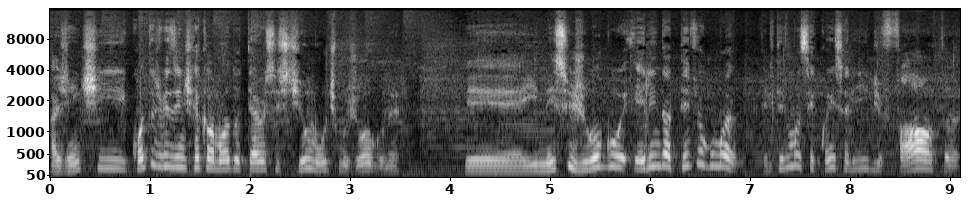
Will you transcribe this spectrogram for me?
a gente. Quantas vezes a gente reclamou do Terrence Steele no último jogo, né? E, e, nesse jogo ele ainda teve alguma. Ele teve uma sequência ali de falta.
